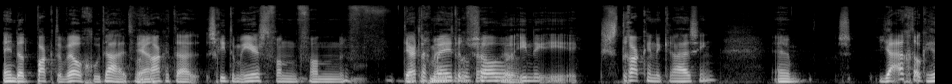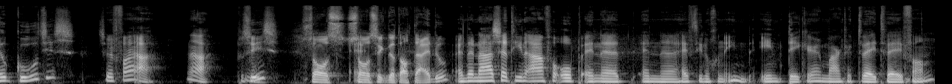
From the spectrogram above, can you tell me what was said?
En dat pakte wel goed uit. Want Ja. Nakata schiet hem eerst van, van 30, 30 meter, meter of of zo, ja. in de, strak in de kruising. En s- juicht ook heel koeltjes. Een soort van, ja, nou, precies. Zoals, zoals ik dat altijd doe. En daarna zet hij een aanval op en, eh, en eh, heeft hij nog een in, intikker. Maakt er 2-2 van.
